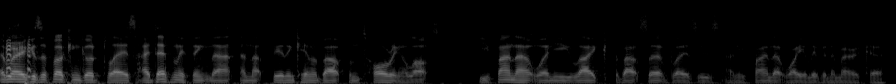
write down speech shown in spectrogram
America's a fucking good place. I definitely think that, and that feeling came about from touring a lot. You find out when you like about certain places, and you find out why you live in America.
